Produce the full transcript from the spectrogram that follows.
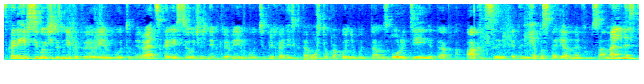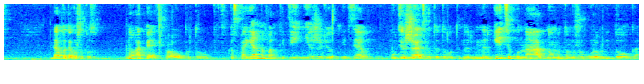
скорее всего через некоторое время будет умирать, скорее всего через некоторое время будете приходить к тому, что какой-нибудь там сбор идей, это акции, это не постоянная функциональность, да, потому что, ну, опять по опыту, постоянно банк идей не живет, нельзя удержать вот эту вот энергетику на одном и том же уровне долго.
